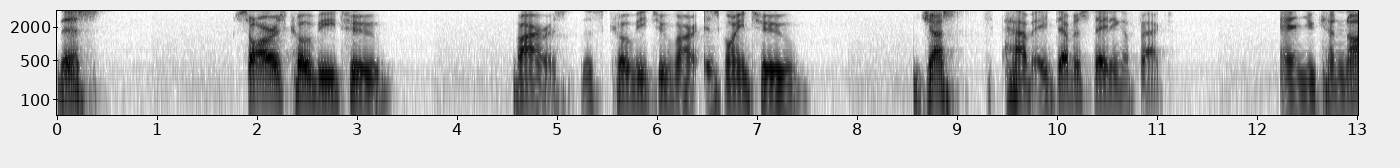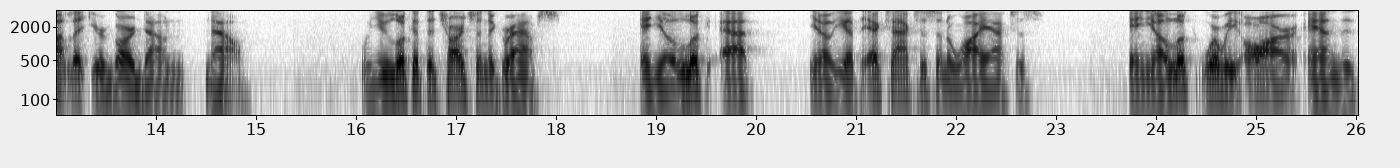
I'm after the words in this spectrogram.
this SARS CoV 2 virus, this CoV 2 virus, is going to just have a devastating effect. And you cannot let your guard down now. When you look at the charts and the graphs, and you look at, you know, you got the x axis and the y axis and you look where we are and the,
